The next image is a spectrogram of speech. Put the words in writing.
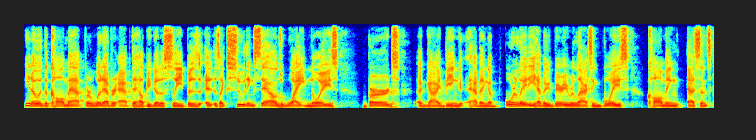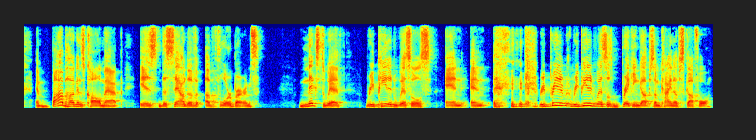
you know, the calm app or whatever app to help you go to sleep is is like soothing sounds, white noise, birds, a guy being having a or lady have a very relaxing voice, calming essence. And Bob Huggins' calm app is the sound of of floor burns mixed with repeated whistles and and repeated repeated whistles breaking up some kind of scuffle.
